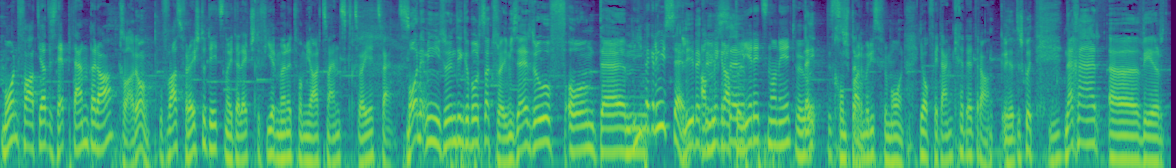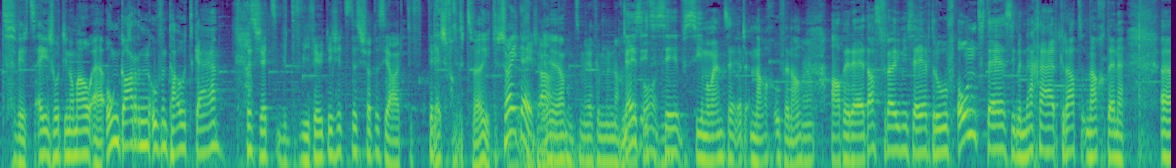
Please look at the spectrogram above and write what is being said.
morgen fährt ja der September an. Klaro. Auf was freust du dich jetzt noch in den letzten vier Monaten vom Jahr 2022? Morgen hat meine Freundin Geburtstag, freue mich sehr drauf. Und, ähm, Liebe Grüße! Liebe Aber wir Grüße. gratulieren jetzt noch nicht, weil Nein, das kommt sparen dann. wir uns für morgen. Ich hoffe, ich denke da dran. Ja, das ist gut. Nachher äh, wird es eine Schurte nochmal einen Ungarn-Aufenthalt geben. Das ist jetzt, wie, wie viel ist jetzt das schon das Jahr? Der, Das ist von der zweiten. zweite ist? Ah, Ja, ja. kommt's mir nach Nein, sie, vor, sie, sind im Moment sehr nah aufeinander. Aber äh, das freue ich mich sehr drauf. Und dann sind wir nachher, gerade nach diesen äh,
